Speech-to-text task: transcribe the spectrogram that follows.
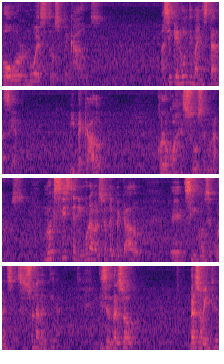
por nuestros pecados. Así que en última instancia, mi pecado colocó a Jesús en una cruz. No existe ninguna versión del pecado eh, sin consecuencias. Eso es una mentira. Dice el verso, verso 21.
